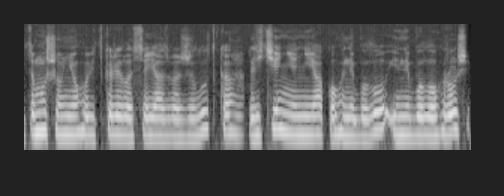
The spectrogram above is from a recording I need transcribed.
Тому що у нього відкрилася язва желудка, лічення ніякого не було і не було грошей.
